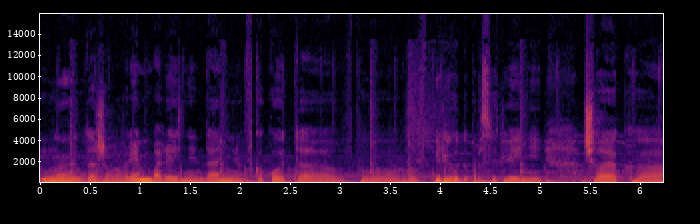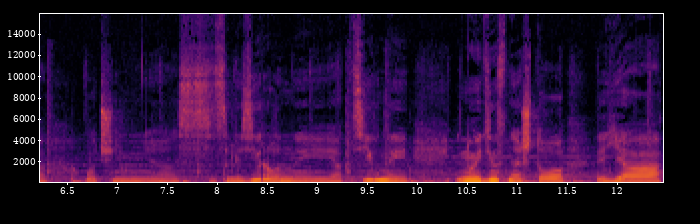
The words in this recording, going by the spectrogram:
ну даже во время болезни, да, в какой-то в- в периоды просветлений человек э, очень э, социализированный, активный. Ну, единственное, что я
